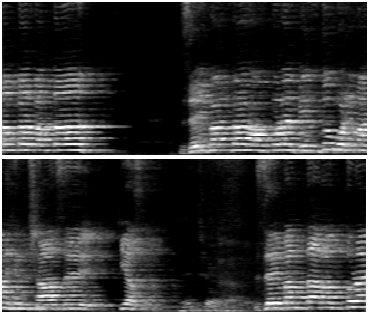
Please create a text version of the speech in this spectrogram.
নাম্বার বান্দা যেই বান্দার অন্তরে বিন্দু পরিমাণ হিংসা আছে কি আছে? যে বান্দার অন্তরে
